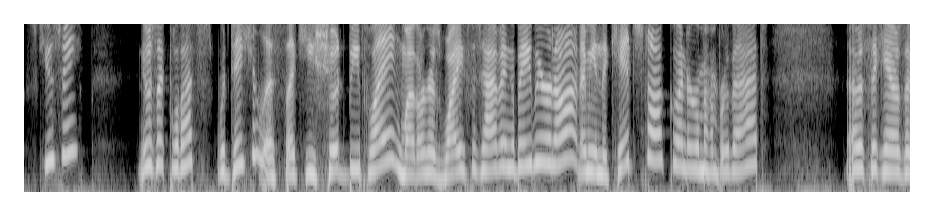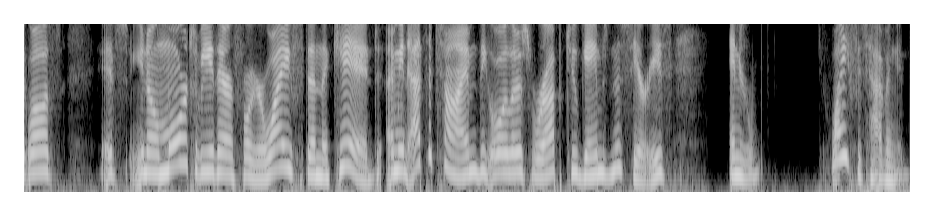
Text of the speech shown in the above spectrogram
excuse me? And he was like, well, that's ridiculous. Like, he should be playing whether his wife is having a baby or not. I mean, the kid's not going to remember that. And I was thinking, I was like, well, it's, it's, you know, more to be there for your wife than the kid. I mean, at the time, the Oilers were up two games in the series, and your wife is having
